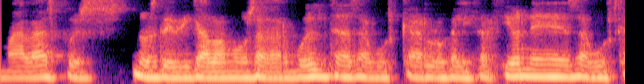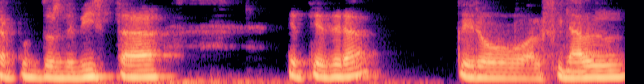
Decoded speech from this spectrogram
malas, pues nos dedicábamos a dar vueltas, a buscar localizaciones, a buscar puntos de vista, etcétera. Pero al final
